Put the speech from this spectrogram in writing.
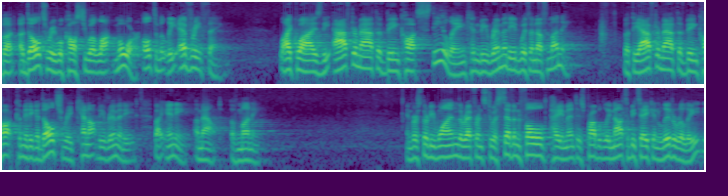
but adultery will cost you a lot more, ultimately, everything. Likewise, the aftermath of being caught stealing can be remedied with enough money, but the aftermath of being caught committing adultery cannot be remedied by any amount of money. In verse 31, the reference to a sevenfold payment is probably not to be taken literally.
